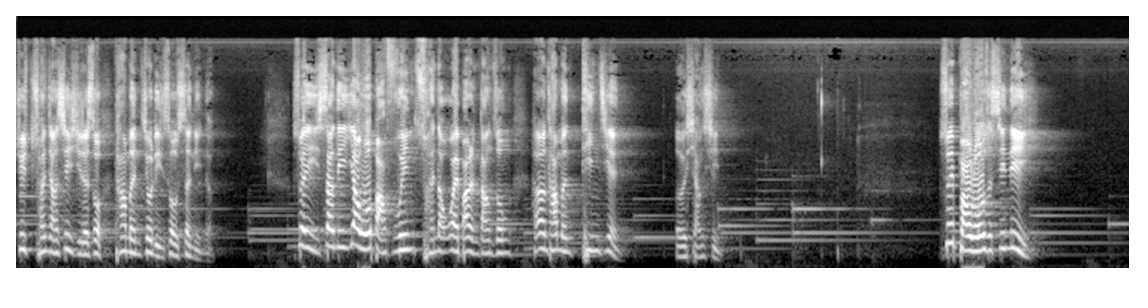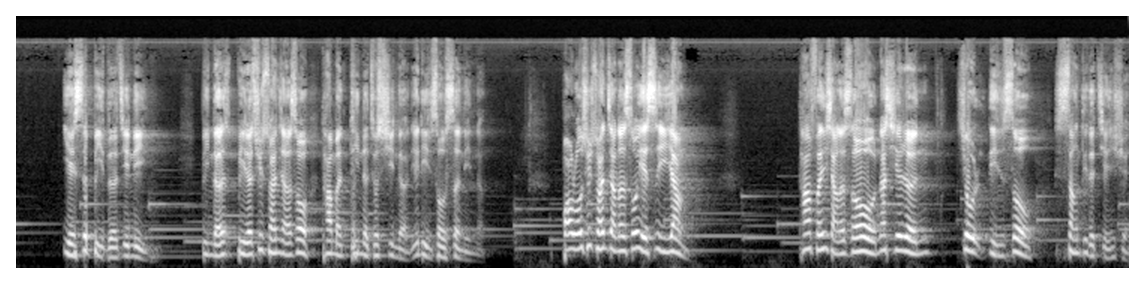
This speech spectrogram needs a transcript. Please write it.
去传讲信息的时候，他们就领受圣灵了。所以，上帝要我把福音传到外邦人当中，让他们听见而相信。所以，保罗的经历也是彼得经历。彼得彼得去传讲的时候，他们听了就信了，也领受圣灵了。保罗去传讲的时候也是一样，他分享的时候，那些人就领受上帝的拣选。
